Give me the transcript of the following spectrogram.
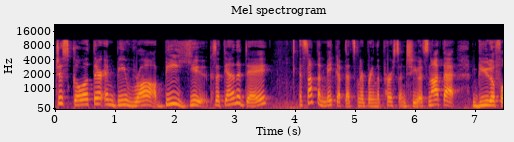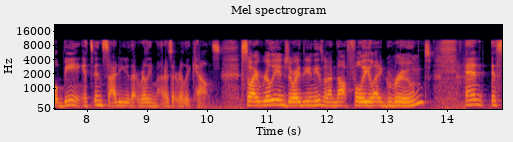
Just go out there and be raw, be you. Because at the end of the day, it's not the makeup that's going to bring the person to you. It's not that beautiful being. It's inside of you that really matters, that really counts. So I really enjoy doing these when I'm not fully like groomed. And it's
